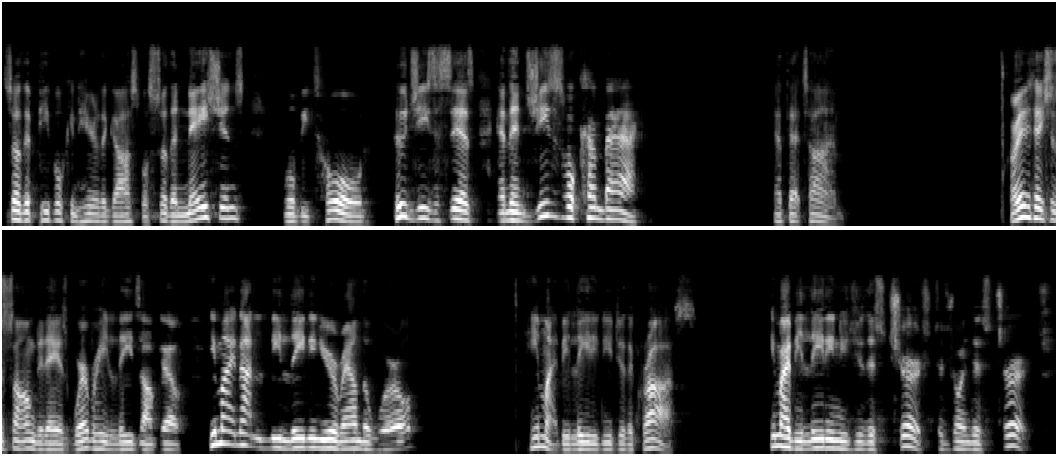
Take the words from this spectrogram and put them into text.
so that people can hear the gospel, so the nations will be told who Jesus is, and then Jesus will come back at that time. Our invitation song today is Wherever He Leads, I'll Go. He might not be leading you around the world, he might be leading you to the cross. He might be leading you to this church, to join this church.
